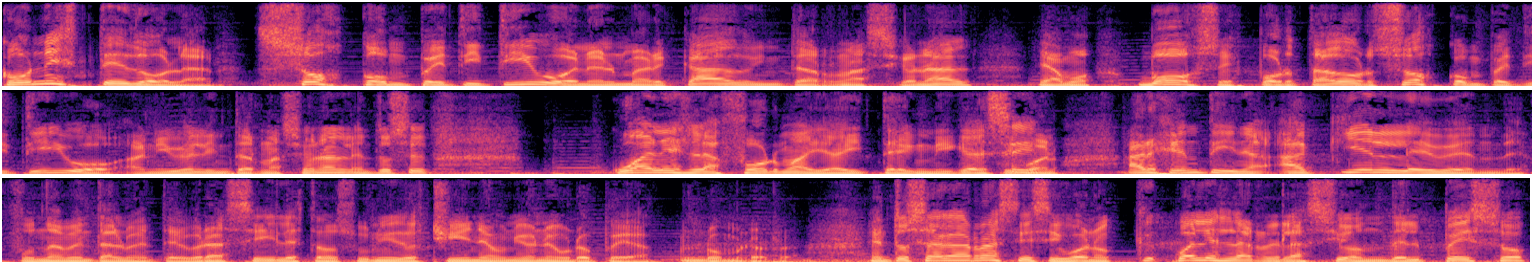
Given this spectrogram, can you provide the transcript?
con este dólar, ¿sos competitivo en el mercado internacional? Digamos, vos, exportador, ¿sos competitivo a nivel internacional? Entonces, ¿cuál es la forma, y hay técnica? Es decir, Sí. bueno, Argentina, ¿a quién le vende? Fundamentalmente, Brasil, Estados Unidos, China, Unión Europea. Un número re- Entonces agarrás y decís, bueno, ¿qué- ¿cuál es la relación del peso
